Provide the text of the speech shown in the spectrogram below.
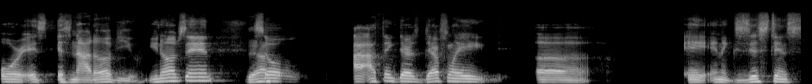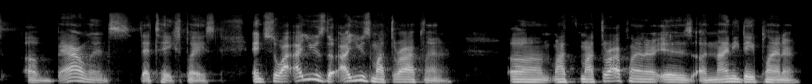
or is is not of you. You know what I'm saying? Yeah. So I, I think there's definitely uh, a, an existence of balance that takes place. And so I, I use the I use my Thrive Planner. Um, my my Thrive Planner is a 90 day planner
